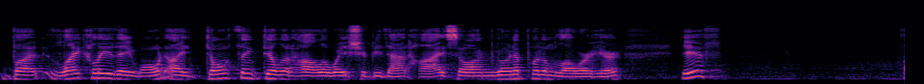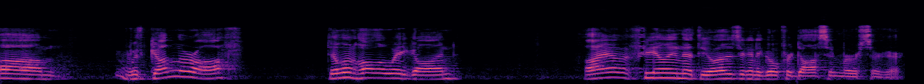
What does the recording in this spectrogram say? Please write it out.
but likely they won't. I don't think Dylan Holloway should be that high, so I'm going to put him lower here. If um, with Gunler off, Dylan Holloway gone, I have a feeling that the Oilers are going to go for Dawson Mercer here.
